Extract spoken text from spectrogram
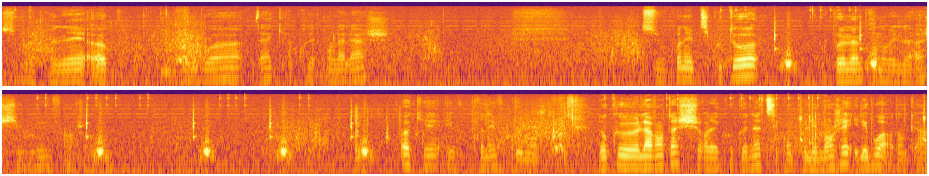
Si vous la prenez, hop, on boit, tac, après on la lâche. Si vous prenez le petit couteau, vous pouvez même prendre une hache si vous voulez. Enfin. Ok, et vous prenez, vous pouvez manger. Donc euh, l'avantage sur les coconuts, c'est qu'on peut les manger et les boire. Donc hein,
